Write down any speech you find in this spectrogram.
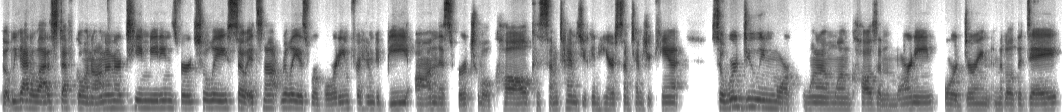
but we got a lot of stuff going on in our team meetings virtually. So it's not really as rewarding for him to be on this virtual call because sometimes you can hear, sometimes you can't. So we're doing more one on one calls in the morning or during the middle of the day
